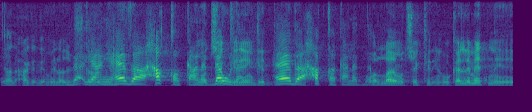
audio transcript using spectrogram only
يعني حاجة جميلة يشكروا يعني جداً. هذا حقك على الدولة متشكرين جداً. هذا حقك على الدولة والله متشكرين وكلمتني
